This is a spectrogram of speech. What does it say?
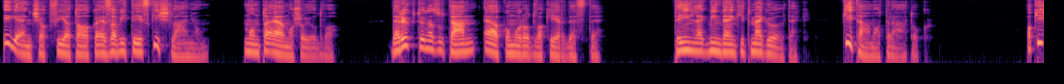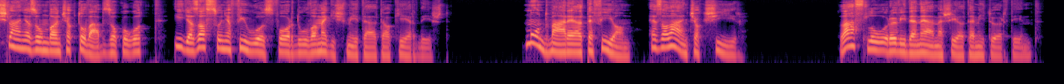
Igen, csak fiatalka ez a vitéz kislányom, mondta elmosolyodva de rögtön azután elkomorodva kérdezte. Tényleg mindenkit megöltek? Ki támadt rátok? A kislány azonban csak tovább zokogott, így az asszony a fiúhoz fordulva megismételte a kérdést. Mondd már el, te fiam, ez a lány csak sír. László röviden elmesélte, mi történt.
